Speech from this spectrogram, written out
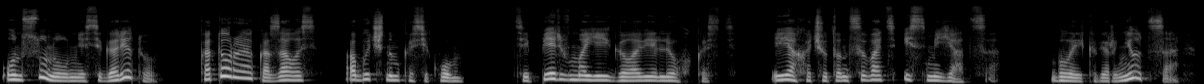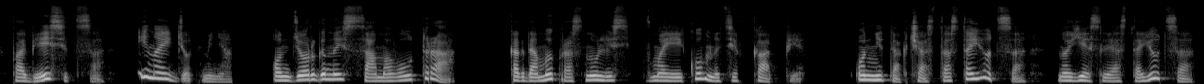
Он сунул мне сигарету, которая оказалась обычным косяком. Теперь в моей голове легкость, и я хочу танцевать и смеяться. Блейк вернется, побесится и найдет меня. Он дерганный с самого утра, когда мы проснулись в моей комнате в Каппе. Он не так часто остается, но если остается,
